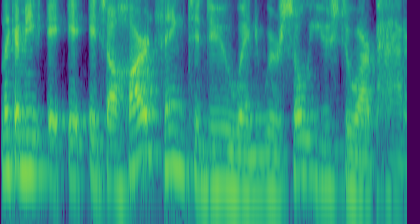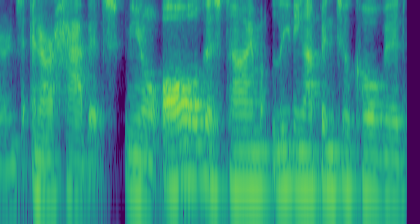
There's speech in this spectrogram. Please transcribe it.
like i mean it, it, it's a hard thing to do when we're so used to our patterns and our habits you know all this time leading up into covid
